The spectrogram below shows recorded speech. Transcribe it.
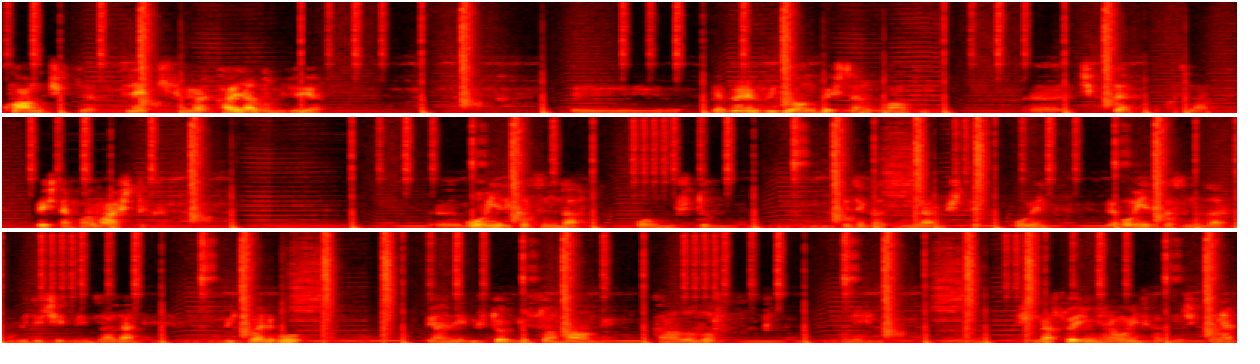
Kuantum çıktı. Direkt hemen kayda aldım videoyu. Ee, ve böyle bir video oldu. 5 tane kuantum e, çıktı bu kasadan. 5 tane kuantum açtık. Ee, 17 Kasım'da olmuştu. Beta kasını vermişti oyun. Ve 17 Kasım'da da bu video çekmişim zaten. Büyük ihtimalle bu yani 3-4 gün sonra falan bir kanal olur. Hani şimdiden söyleyeyim yani 17 Kasım'da çıktığını.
